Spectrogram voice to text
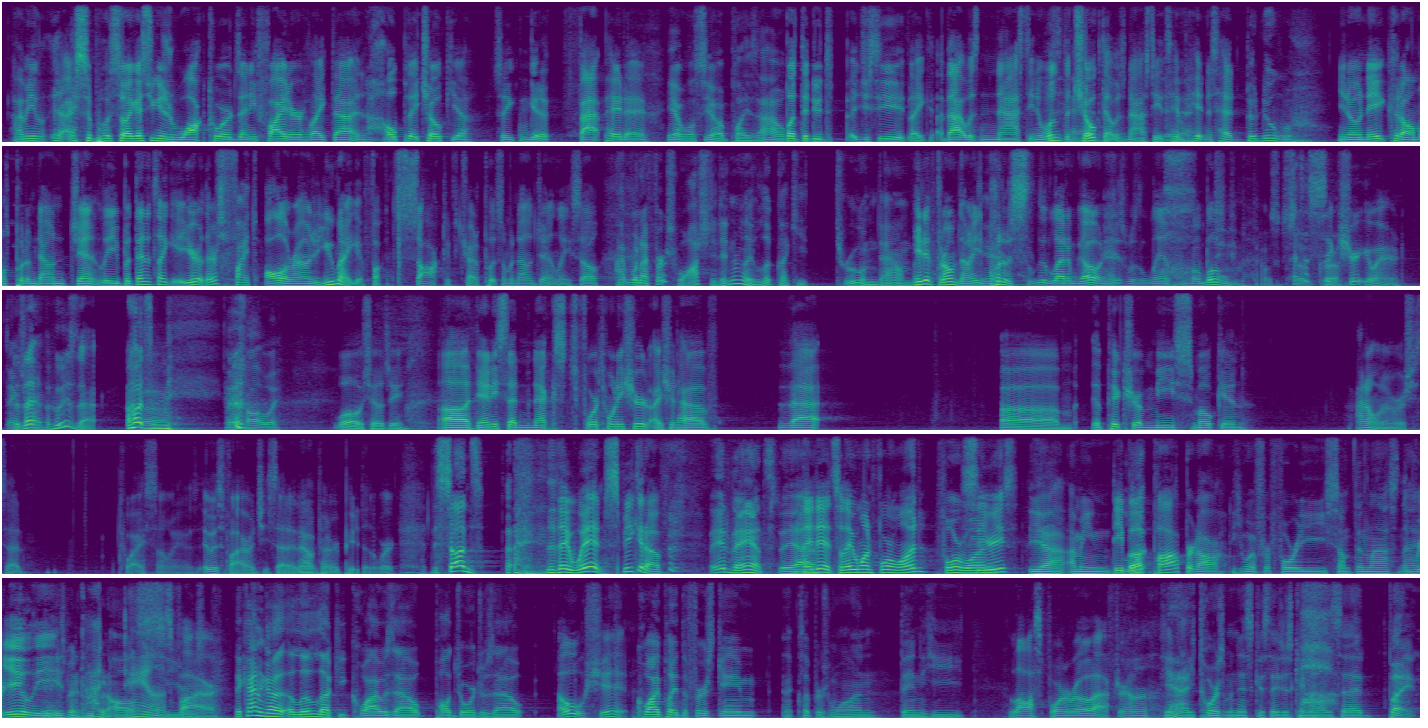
I mean, I suppose so. I guess you can just walk towards any fighter like that and hope they choke you, so you can get a fat payday. Yeah, we'll see how it plays out. But the dude's, you see, like that was nasty, and it wasn't the head. choke that was nasty. It's him hitting his head. You know, Nate could almost put him down gently, but then it's like you're there's fights all around you. You might get fucking socked if you try to put someone down gently. So I, when I first watched it, it didn't really look like he threw him down. But he didn't throw him down. He Yeah. put him, let him go, and he just was limp. Boom. boom. that was That's so a sick shirt you're wearing. Thanks, is that man. who is that? Oh, it's Uh, me. Max Holloway. Whoa, Shoji. Uh, Danny said next 420 shirt I should have that um a picture of me smoking. I don't remember what she said. Twice. Something. It was, it was fire when she said it. Now I'm trying to repeat. It doesn't work. The Suns. did they win? Speaking of, They advanced. Yeah, they did. So they won 4-1 four one series. Yeah, I mean, D luck- Buck pop or no? He went for forty something last night. Really? Yeah, he's been God hooping all damn, that's series. fire. They kind of got a little lucky. Kawhi was out. Paul George was out. Oh shit! Kawhi played the first game. uh, Clippers won. Then he, Lost four in a row after, huh? yeah, he tore his meniscus. They just came out and said, but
